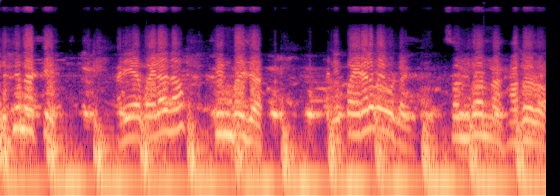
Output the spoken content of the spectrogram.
नितीन नाटके आणि पहिला नाव? तीन बैजा. आणि पहिल्याला पाहिजे कुठला संधान आगळगाव.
